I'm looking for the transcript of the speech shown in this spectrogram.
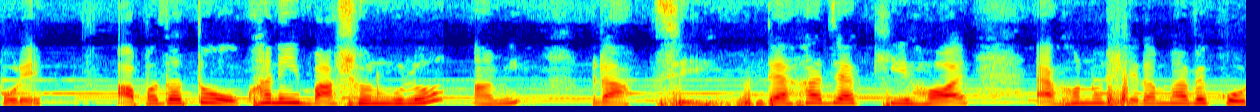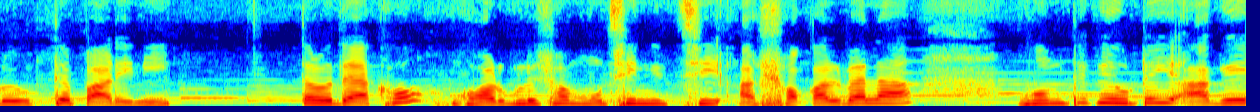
করে। আপাতত ওখানেই বাসনগুলো আমি রাখছি। দেখা যাক কী হয়। এখনও সেরমভাবে করে উঠতে পারিনি। তারপর দেখো, ঘরগুলো সব মুছে নিচ্ছি। আর সকালবেলা ঘুম থেকে উঠেই আগে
